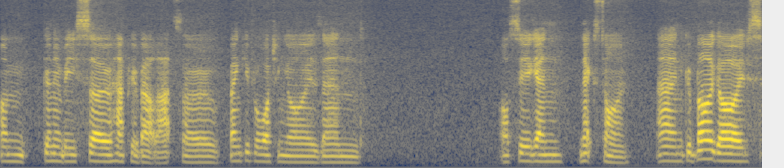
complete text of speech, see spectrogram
I'm gonna be so happy about that so thank you for watching guys and I'll see you again next time. And goodbye guys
